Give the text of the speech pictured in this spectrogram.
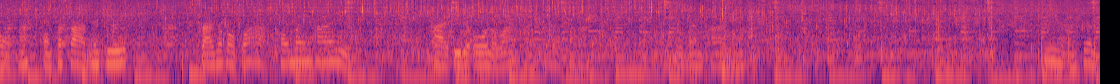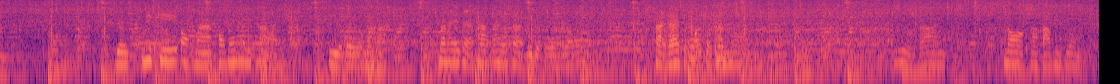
ออกนะของปราสาทเมื่อกี้สาจะบอกว่าเขาไม่ให้ถ่ายวิดีโอหรือว่าถ่ายภาพนะคะดูด้านข้างนะนี่ค่ะเพื่อนเดี๋ยวเมื่อกี้ออกมาเขาไม่ให้ถ่ายวิดีโอนะคะไม่ให้ถ่ายภาพไม่ให้ถ่ายวิดีโอแล้วก็ถ่ายได้เฉพาะจากด้านนอกนะคะที่อยู่ด้านนอกนะคะเพื่อนๆ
